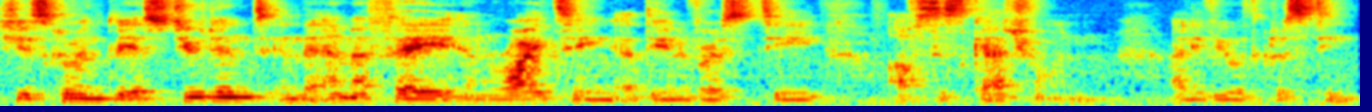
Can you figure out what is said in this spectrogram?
She is currently a student in the MFA in writing at the University of Saskatchewan. I leave you with Christine.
